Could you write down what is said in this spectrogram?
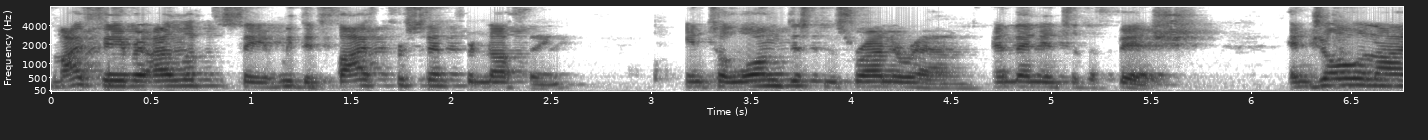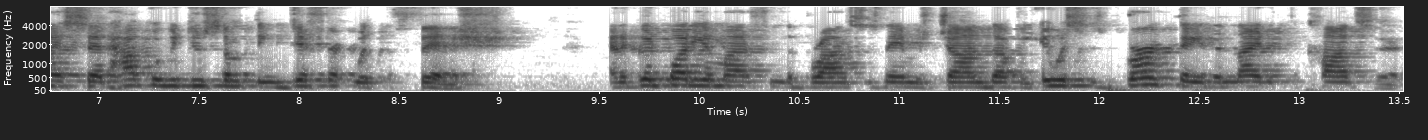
My favorite, I love to say, it. we did 5% for nothing into long distance runaround and then into the fish. And Joel and I said, how could we do something different with the fish? And a good buddy of mine from the Bronx, his name is John Duffy. It was his birthday the night of the concert.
